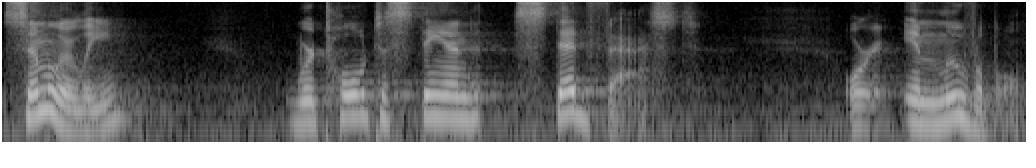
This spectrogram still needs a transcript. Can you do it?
Similarly, we're told to stand steadfast or immovable.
